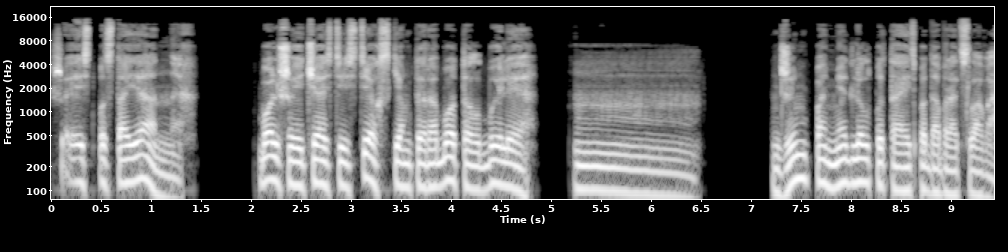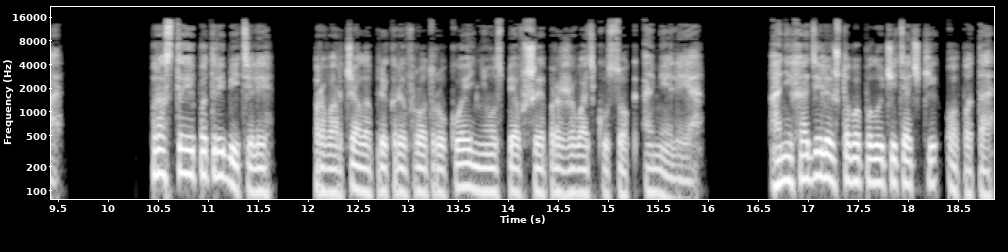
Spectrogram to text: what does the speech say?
Шесть постоянных. Большая часть из тех, с кем ты работал, были... М -м -м. Джим помедлил, пытаясь подобрать слова. «Простые потребители», — проворчала, прикрыв рот рукой, не успевшая проживать кусок Амелия. «Они ходили, чтобы получить очки опыта,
